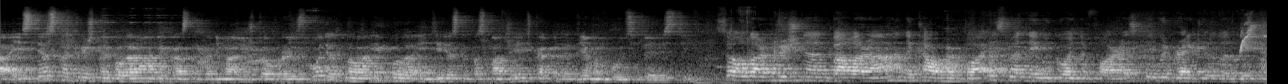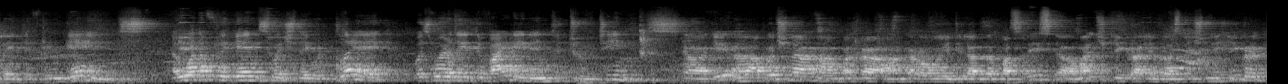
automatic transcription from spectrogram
А, Естественно, Кришна и Баларама прекрасно понимали, что происходит, но им было интересно посмотреть, как этот демон будет себя вести. So Lord Krishna and Balaram and the cowherd boys, when they would go in the forest, they would regularly play different games. And one of the games which they would play was where they divided into two teams. А, И а, обычно, а, пока коровы и телята паслись, а, мальчики играли в различные игры,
